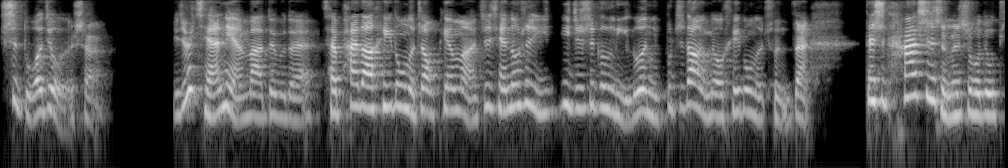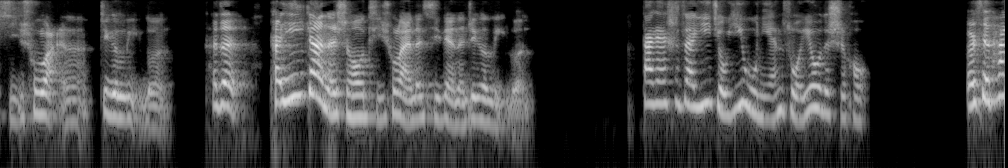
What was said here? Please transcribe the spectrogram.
是多久的事儿？也就是前年吧，对不对？才拍到黑洞的照片嘛。之前都是一一直是个理论，你不知道有没有黑洞的存在。但是他是什么时候就提出来的这个理论？他在他一战的时候提出来的起点的这个理论，大概是在一九一五年左右的时候。而且他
